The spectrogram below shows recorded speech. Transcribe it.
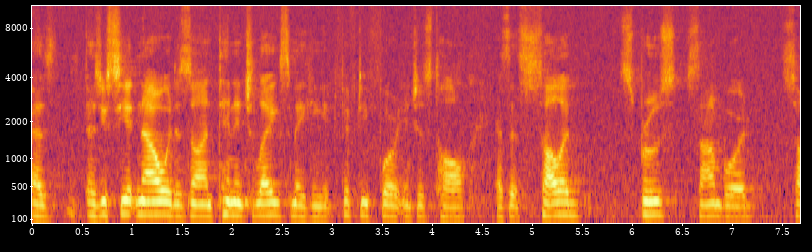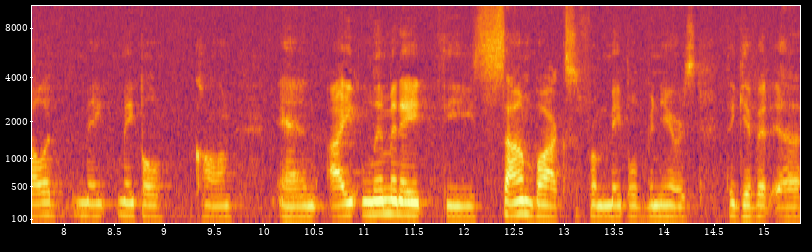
As, as you see it now, it is on 10-inch legs, making it 54 inches tall. It Has a solid spruce soundboard, solid ma maple column, and I eliminate the sound box from maple veneers to give it a,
